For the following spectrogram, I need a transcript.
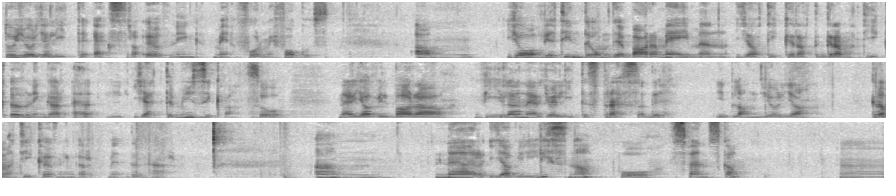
då gör jag lite extra övning med Form i fokus. Um, ehm, jag vet inte om det är bara mig, men jag tycker att grammatikövningar är jättemysiga. Så när jag vill bara vila, när jag är lite stressad, ibland gör jag grammatikövningar med den här. Um, när jag vill lyssna på svenska, um,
